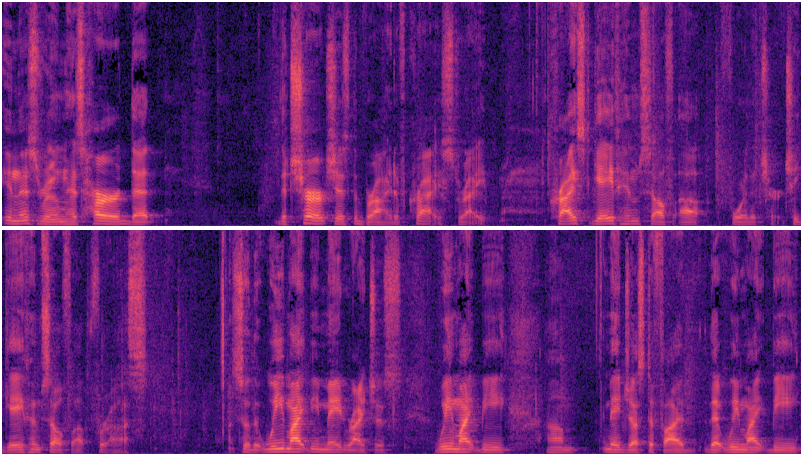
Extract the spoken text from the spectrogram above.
in this room has heard that the church is the bride of Christ, right? Christ gave himself up for the church. He gave himself up for us so that we might be made righteous, we might be um, made justified, that we might be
